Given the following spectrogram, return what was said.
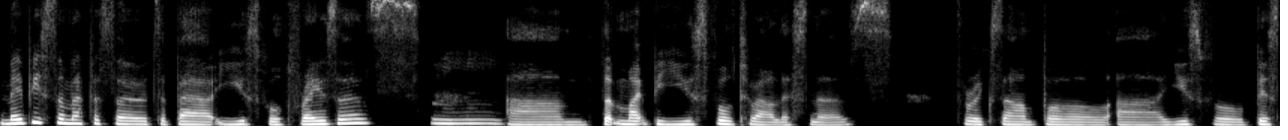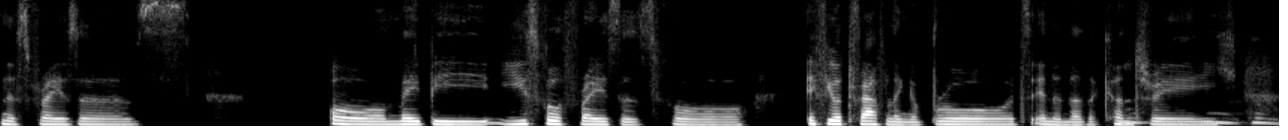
maybe some episodes about useful phrases mm. um, that might be useful to our listeners. For example, uh, useful business phrases, or maybe useful phrases for if you're traveling abroad in another country, mm-hmm.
